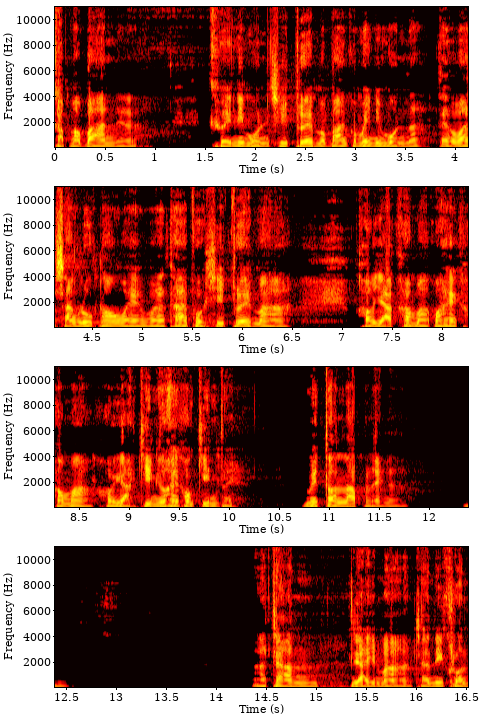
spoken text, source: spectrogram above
กลับมาบ้านเนี่ย เคยนิมนต์ชีเปลือยมาบ้านก็ไม่นิมนต์นะแต่ว่าสั่งลูกน้องไว้ว่าถ้าพวกชีเปลือยมาเขาอยากเข้ามาก็ให้เข้ามา เขาอยากกินก็ให้เขากินไป ไม่ต้อนรับอะไรนะ อาจารย์ใหญ่มาอาจารย์นิครน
